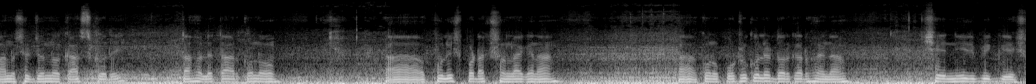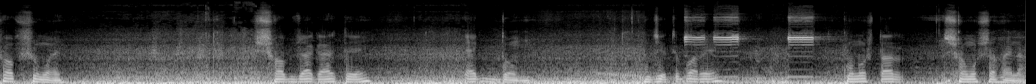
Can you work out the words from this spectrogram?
মানুষের জন্য কাজ করে, তাহলে তার কোনো পুলিশ প্রোডাকশন লাগে না কোনো প্রোটোকলের দরকার হয় না। সে নির্বিঘ্নে সব সময় সব জায়গাতে একদম যেতে পারে, কোনো তার সমস্যা হয় না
